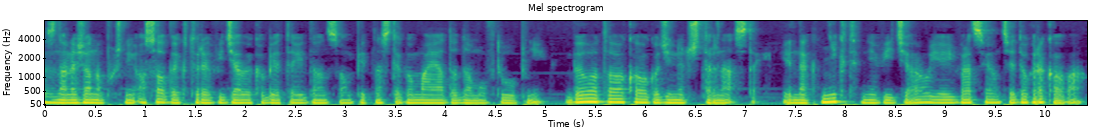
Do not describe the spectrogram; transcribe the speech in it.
Znaleziono później osoby, które widziały kobietę idącą 15 maja do domu w Dłubni. Było to około godziny 14. Jednak nikt nie widział jej wracającej do Krakowa.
